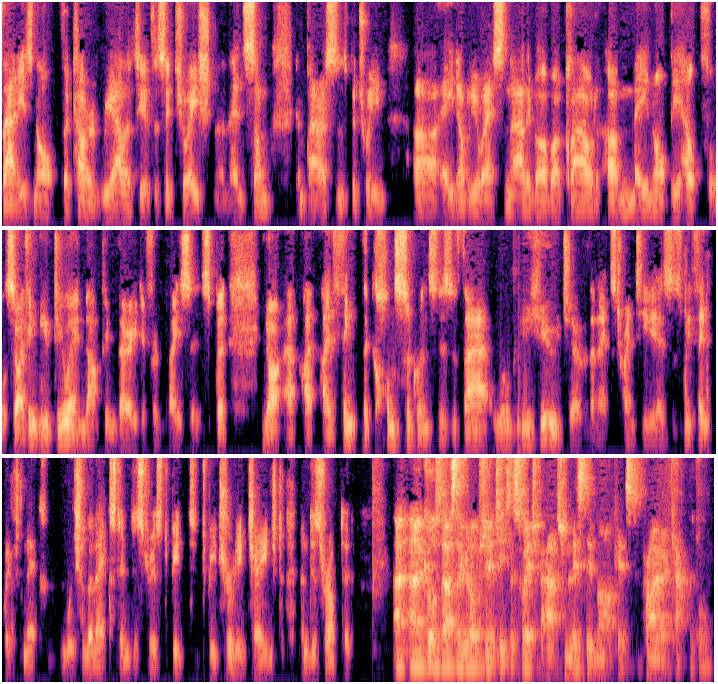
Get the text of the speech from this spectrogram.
that is not the current reality of the situation. And hence some comparisons between uh, AWS and Alibaba Cloud um, may not be helpful. So I think you do end up in very different places. But you know, I, I, think the consequences of that will be huge over the next 20 years as we think which next which of the next industries to be to be truly changed and disrupted. And, of course, that's a good opportunity to switch perhaps from listed markets to private capital.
